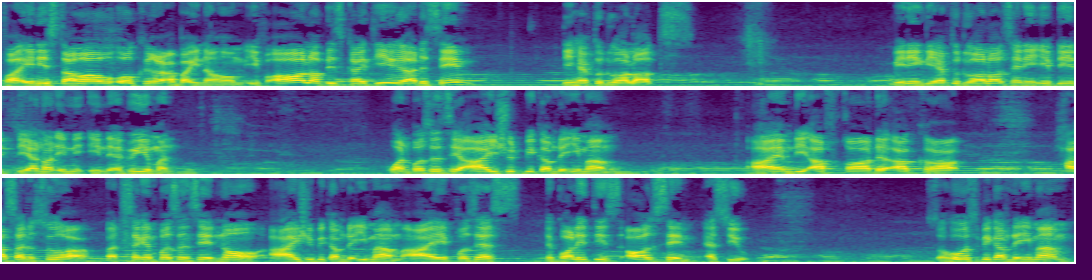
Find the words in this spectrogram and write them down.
فَإِنِ اسْتَوَوْا أُكْرَعَ بَيْنَهُمْ If all of these criteria are the same, they have to draw lots. Meaning they have to draw lots and if they, they are not in, in agreement. One person say, I should become the Imam. I am the Afqa, the Akra, Hasan Surah. But second person say, no, I should become the Imam. I possess the qualities all same as you. So who's become the Imam?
